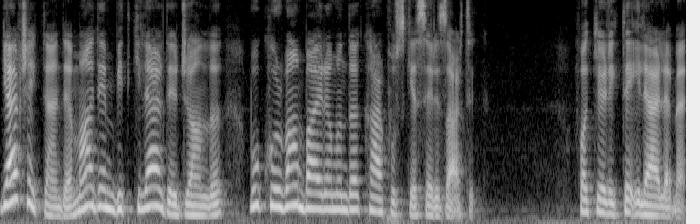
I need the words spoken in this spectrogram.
Gerçekten de madem bitkiler de canlı, bu kurban bayramında karpuz keseriz artık. Fakirlikte ilerleme.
